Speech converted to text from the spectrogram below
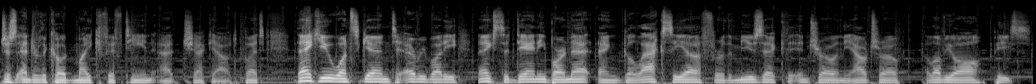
just enter the code Mike15 at checkout. But thank you once again to everybody. Thanks to Danny Barnett and Galaxia for the music, the intro, and the outro. I love you all. Peace.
